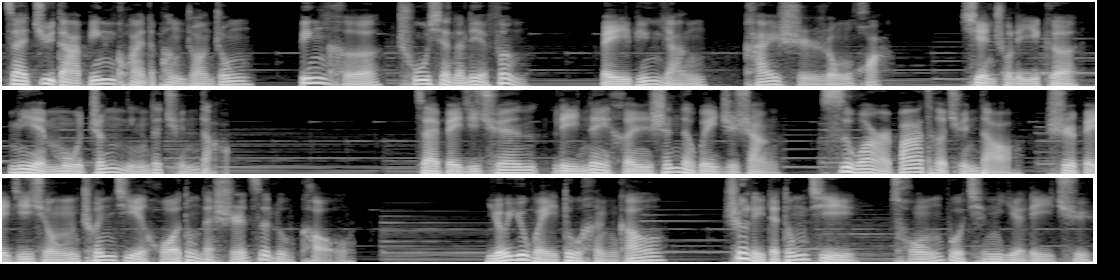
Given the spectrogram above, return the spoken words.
在巨大冰块的碰撞中，冰河出现了裂缝，北冰洋开始融化，现出了一个面目狰狞的群岛。在北极圈里内很深的位置上，斯瓦尔巴特群岛是北极熊春季活动的十字路口。由于纬度很高，这里的冬季从不轻易离去。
